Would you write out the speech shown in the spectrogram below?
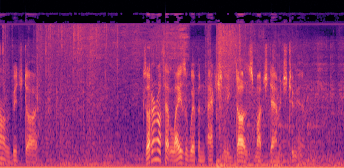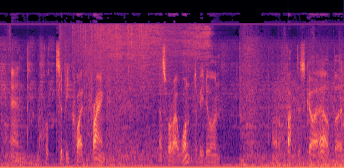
Son of a bitch die. Because I don't know if that laser weapon actually does much damage to him. And, well, to be quite frank, that's what I want to be doing. I want to fuck this guy out, but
